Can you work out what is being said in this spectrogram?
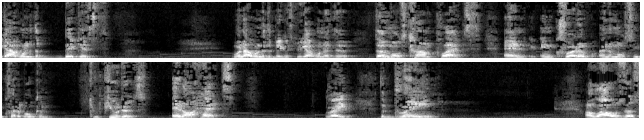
got one of the biggest, well, not one of the biggest, we got one of the, the most complex and incredible, and the most incredible com- computers in our heads. Right? The brain allows us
